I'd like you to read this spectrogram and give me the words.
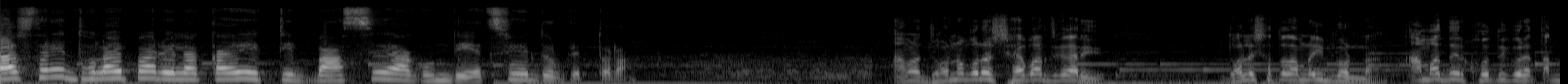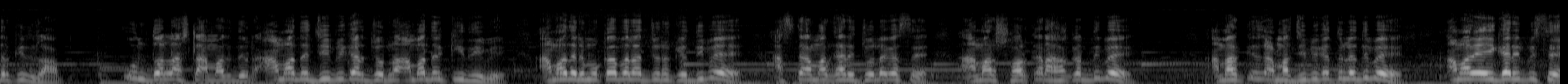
রাজধানীর ধোলাইপাড় এলাকায় একটি বাসে আগুন দিয়েছে দুর্বৃত্তরা। আমরা জনগণের সেবার গাড়ি দলের সাথে আমরা ইনভলভ না। আমাদের ক্ষতি করে তাদের কি লাভ? কোন দল আসলে আমাদের আমাদের জীবিকার জন্য আমাদের কি দিবে? আমাদের মোকাবেলার জন্য কে দিবে? আজকে আমার গাড়ি চলে গেছে, আমার সরকার হাকার দিবে? আমার কি আমার জীবিকা তুলে দিবে? আমার এই গাড়ি পিছে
